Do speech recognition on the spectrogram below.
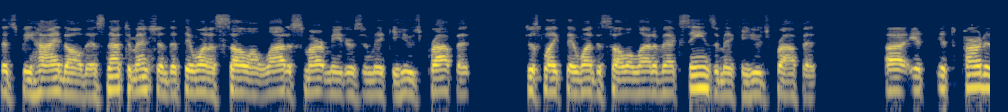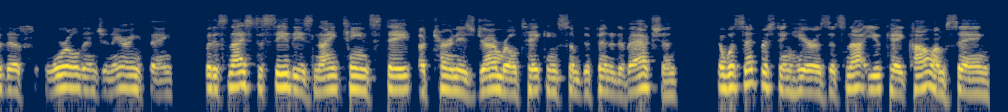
that's behind all this. Not to mention that they want to sell a lot of smart meters and make a huge profit, just like they want to sell a lot of vaccines and make a huge profit. Uh, it, it's part of this world engineering thing. But it's nice to see these 19 state attorneys general taking some definitive action. And what's interesting here is it's not UK column saying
